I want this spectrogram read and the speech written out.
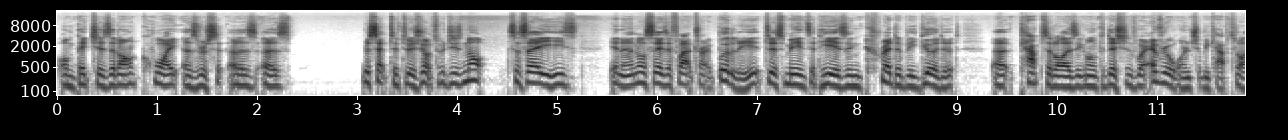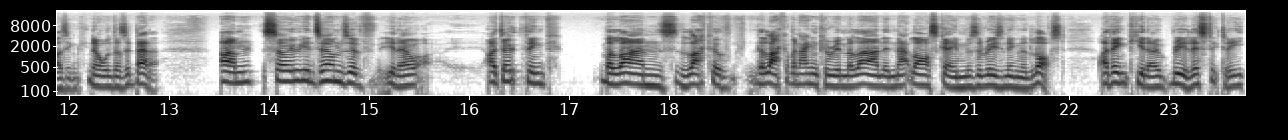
on pitches that aren't quite as as as receptive to his shots, which is not to say he's you know, not to say he's a flat track bully. It just means that he is incredibly good at uh, capitalising on conditions where everyone should be capitalising. No one does it better. Um, so in terms of you know, I don't think Malan's lack of the lack of an anchor in Malan in that last game was the reason England lost. I think you know realistically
